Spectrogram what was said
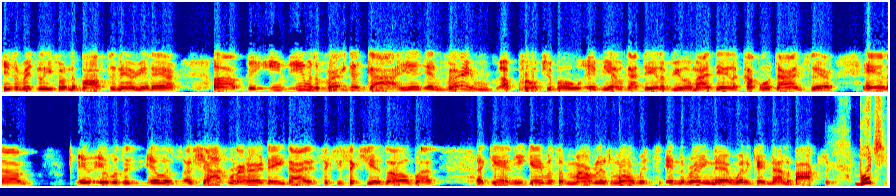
he's originally from the Boston area there. Uh, he, he was a very good guy and very approachable if you ever got to interview him. I did a couple of times there. And, um, it, it was a it was a shock when I heard that he died at 66 years old, but again, he gave us some marvelous moments in the ring there when it came down to boxing. Butch,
